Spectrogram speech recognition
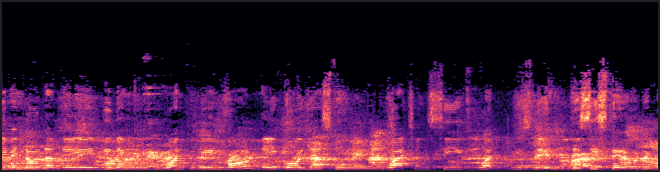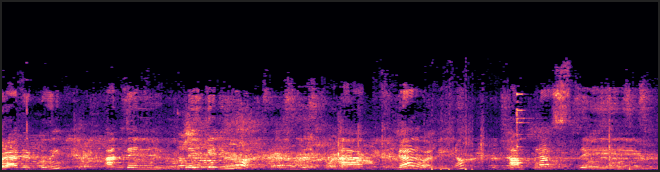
even though that they didn't want to be involved, they go just to watch and see what is the, the sister or the brother doing, and then they get involved uh, gradually, no? And plus the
